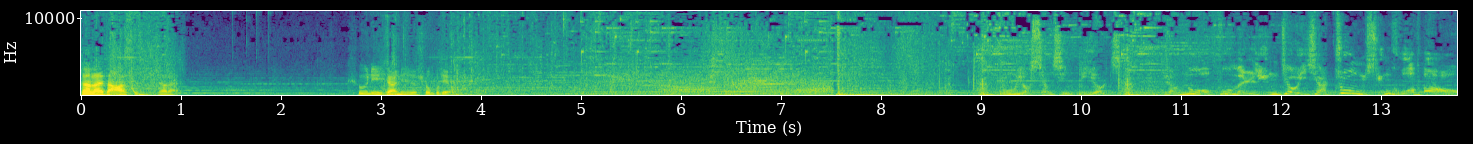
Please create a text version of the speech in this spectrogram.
再来打死你，再来，Q 你一下你就受不了。不要相信比尔吉，让懦夫们领教一下重型火炮。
